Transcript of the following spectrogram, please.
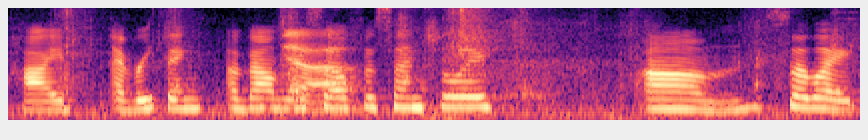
hide everything about Yeah. myself essentially. Um, so like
